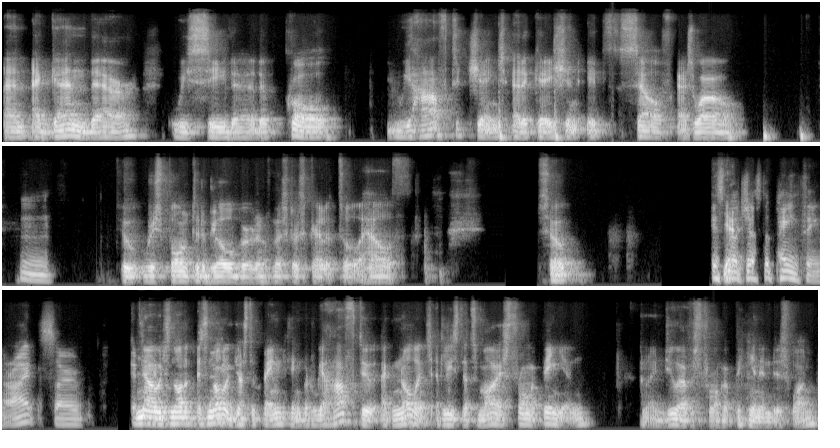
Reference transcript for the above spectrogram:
And again, there we see the, the call we have to change education itself as well hmm. to respond to the global burden of musculoskeletal health. So it's yeah. not just a pain thing, right? So no, it's not. It's not just a pain thing, but we have to acknowledge. At least that's my strong opinion, and I do have a strong opinion in this one.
